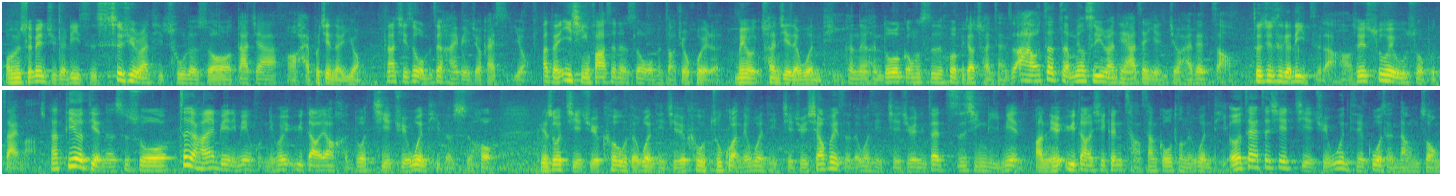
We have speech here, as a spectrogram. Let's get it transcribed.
我们随便举个例子，视讯软体出的时候，大家哦还不见得用，那其实我们这个行业里就开始用，那等疫情发生的时候，我们早就会了，没有串接的问题。可能很多公司会比较传产说啊，这怎么用视讯软体还在研究还在找，这就是个例子了哈。所以数位无所不在嘛。那第二点呢是说，这个行业里面你会遇到要很多解决问题的时候。比如说解决客户的问题，解决客户主管的问题，解决消费者的问题，解决你在执行里面啊，你会遇到一些跟厂商沟通的问题。而在这些解决问题的过程当中，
